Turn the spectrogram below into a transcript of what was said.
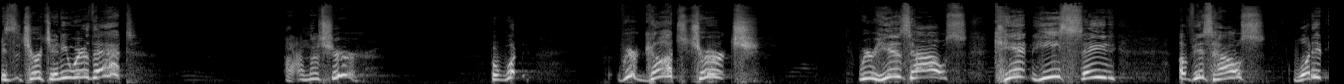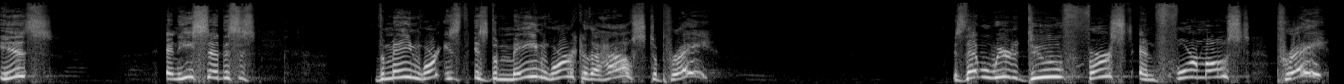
Is the church anywhere that? I'm not sure. But what? We're God's church. We're His house. Can't He say of His house what it is? And he said, This is the main work, is, is the main work of the house to pray? Is that what we're to do first and foremost? Pray?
